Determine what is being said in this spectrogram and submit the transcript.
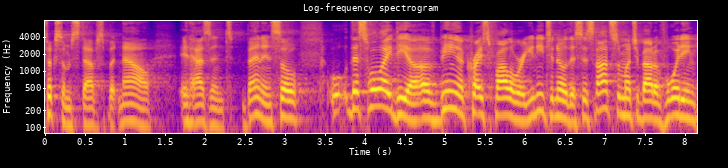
took some steps, but now it hasn't been. And so, this whole idea of being a Christ follower, you need to know this. It's not so much about avoiding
